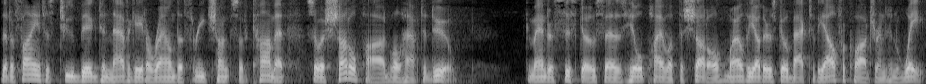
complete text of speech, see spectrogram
The Defiant is too big to navigate around the three chunks of Comet, so a shuttle pod will have to do. Commander Sisko says he'll pilot the shuttle, while the others go back to the Alpha Quadrant and wait.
